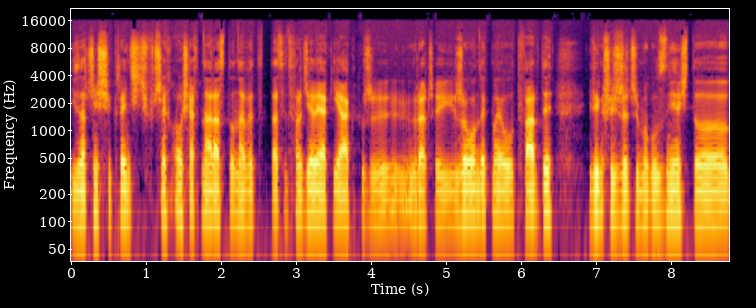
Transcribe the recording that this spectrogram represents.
i zaczniesz się kręcić w trzech osiach naraz, to nawet tacy twardziele jak ja, którzy raczej żołądek mają twardy i większość rzeczy mogą znieść, to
